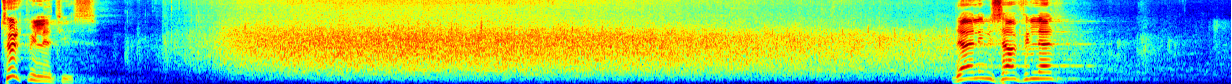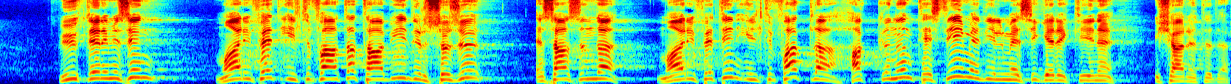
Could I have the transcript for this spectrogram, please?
Türk milletiyiz. Değerli misafirler, büyüklerimizin marifet iltifata tabidir sözü esasında marifetin iltifatla hakkının teslim edilmesi gerektiğine işaret eder.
